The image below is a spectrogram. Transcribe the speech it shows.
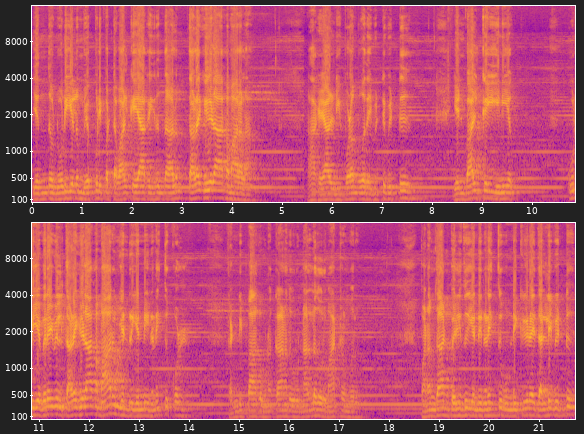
எந்த நொடியிலும் எப்படிப்பட்ட வாழ்க்கையாக இருந்தாலும் தலைகீழாக மாறலாம். ஆகையால் நீ புலம்புவதை விட்டுவிட்டு என் வாழ்க்கை இனிய கூடிய விரைவில் தலைகீழாக மாறும் என்று எண்ணி நினைத்துக்கொள். கண்டிப்பாக உனக்கானது ஒரு நல்லதொரு மாற்றம் வரும். பணம்தான் பெரிது என்று நினைத்து உன்னை கீழே தள்ளிவிட்டு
